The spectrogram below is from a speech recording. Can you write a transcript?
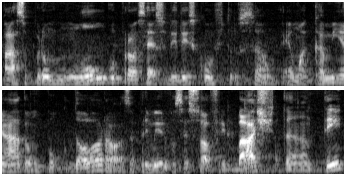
passa por um longo processo de desconstrução. É uma caminhada um pouco dolorosa. Primeiro você sofre bastante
